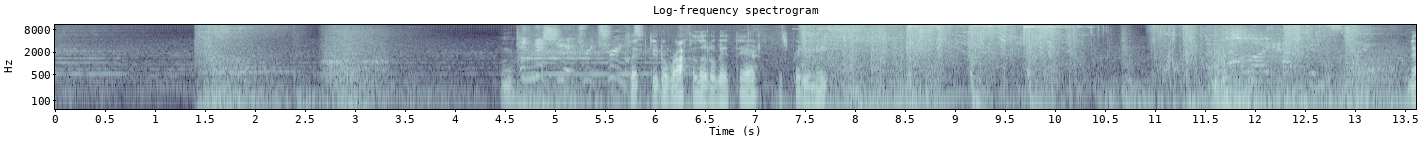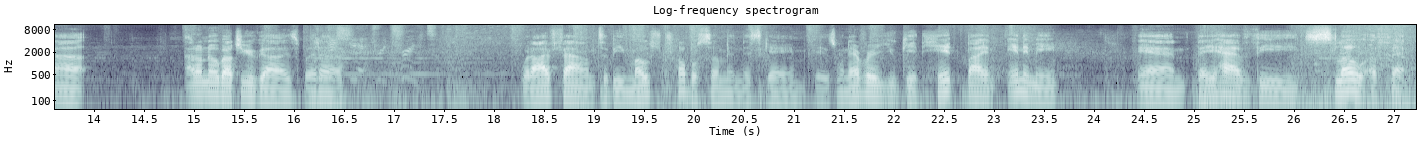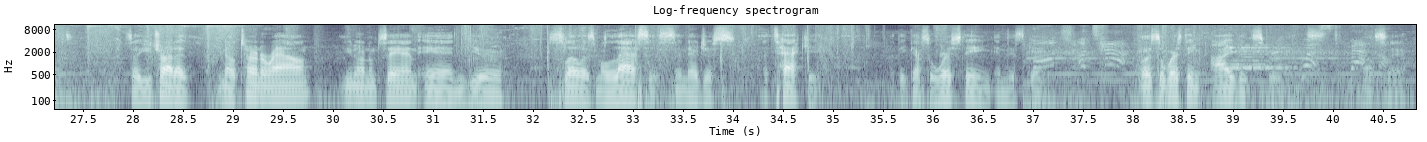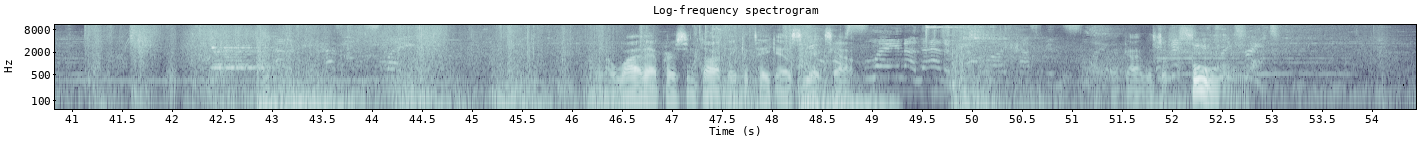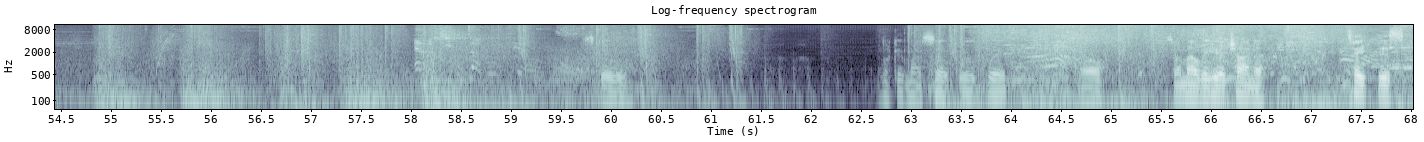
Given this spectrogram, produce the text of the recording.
Initiate retreat. Clip through the rock a little bit there. That's pretty neat. An ally has been slain. Now, I don't know about you guys, but uh, Initiate. What I've found to be most troublesome in this game is whenever you get hit by an enemy and they have the slow effect. So you try to, you know, turn around, you know what I'm saying, and you're slow as molasses and they're just attacking. I think that's the worst thing in this game. Or it's the worst thing I've experienced, I'll say. Why that person thought they could take LCX out. Slain an enemy. Has been slain. That guy was a fool. Retreat. Enemy double kill. Let's go look at myself real quick. Oh, so I'm over here trying to take this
